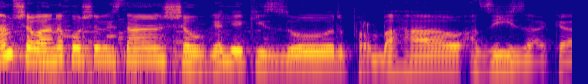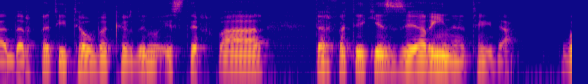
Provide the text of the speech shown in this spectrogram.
ئەم شەوانە خۆشەویستان شەوگەلێکی زۆر پڕ بەها و عەزیزە کە دەرفەتی تەوبەکردن و ئیستیغفار دەرفەتێکی زێڕینە تێیدا و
